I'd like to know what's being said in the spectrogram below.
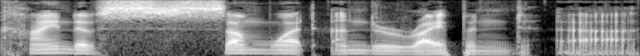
kind of somewhat underripened uh,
